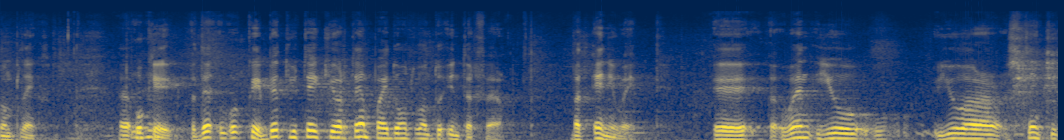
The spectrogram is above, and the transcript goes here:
I'm playing. Uh, Okay, but that, okay, but you take your tempo. I don't want to interfere. But anyway, uh, when you you are thinking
